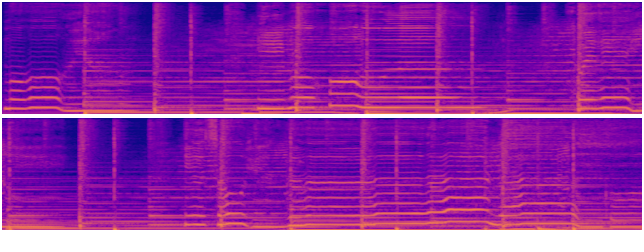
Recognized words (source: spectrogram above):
模样已模走远了，难过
